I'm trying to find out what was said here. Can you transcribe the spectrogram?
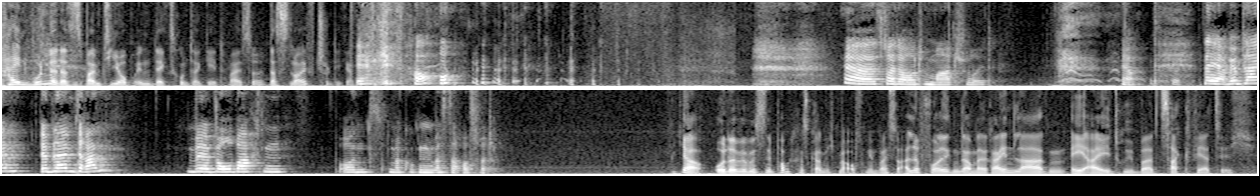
kein Wunder, dass es beim TIOP-Index runtergeht, weißt du? Das läuft schon die ganze Zeit. Ja, genau. ja, es war der Automat schuld. Ja. Naja, wir bleiben, wir bleiben dran. Wir beobachten und mal gucken, was daraus wird. Ja, oder wir müssen den Podcast gar nicht mehr aufnehmen. Weißt du, alle Folgen da mal reinladen, AI drüber, zack, fertig.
